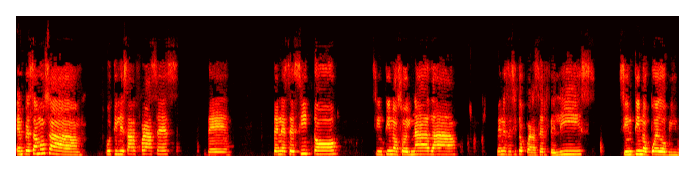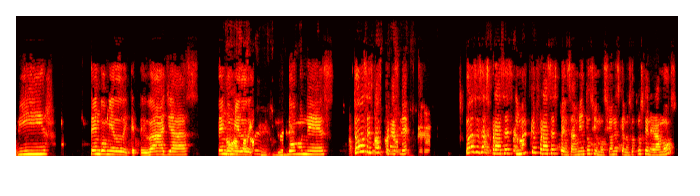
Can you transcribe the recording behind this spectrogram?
empezamos a utilizar frases de te necesito, sin ti no soy nada, te necesito para ser feliz, sin ti no puedo vivir, tengo miedo de que te vayas, tengo miedo de abandones. Todas estas frases, todas esas frases, y más que frases, pensamientos y emociones que nosotros generamos,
